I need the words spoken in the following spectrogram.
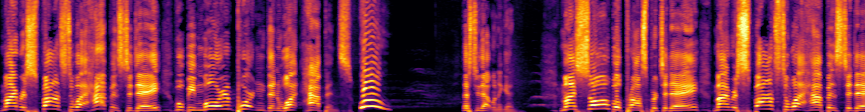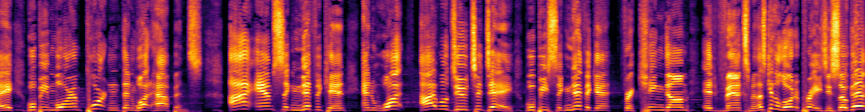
My response to what happens today will be more important than what happens. Woo! Let's do that one again. My soul will prosper today. My response to what happens today will be more important than what happens. I am significant, and what I will do today will be significant for kingdom advancement. Let's give the Lord a praise. He's so good.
